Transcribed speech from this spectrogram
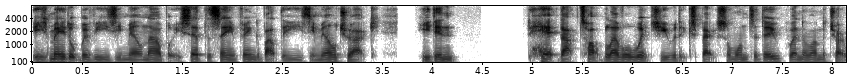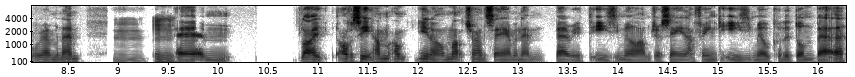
he's made up with Ez Mil now, but he said the same thing about the Ez Mil track. He didn't hit that top level which you would expect someone to do when they're on the track with Eminem. Mm. Um, like obviously, I'm, I'm you know I'm not trying to say Eminem buried Ez Mil. I'm just saying I think Ez Mil could have done better.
